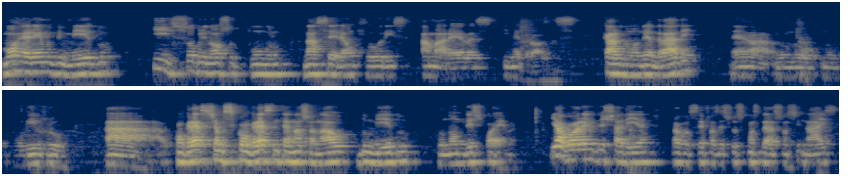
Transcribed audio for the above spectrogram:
morreremos de medo e sobre nosso túmulo nascerão flores amarelas e medrosas. Carlos Drummond de Andrade, né, no, no, no, livro, a, o Congresso chama-se Congresso Internacional do Medo, o nome desse poema. E agora eu deixaria para você fazer suas considerações finais.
